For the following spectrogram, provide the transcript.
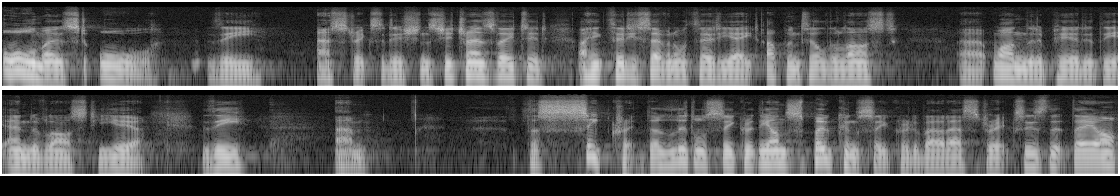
almost all the Asterix editions. She translated, I think, 37 or 38 up until the last uh, one that appeared at the end of last year. The, um, the secret, the little secret, the unspoken secret about Asterix is that they are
